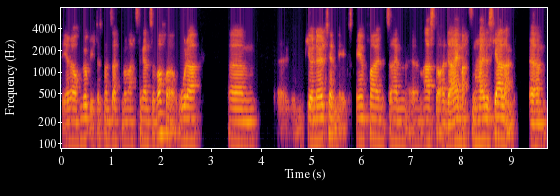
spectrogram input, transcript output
Wäre auch möglich, dass man sagt, man macht es eine ganze Woche oder ähm, äh, Björn Nölter im Extremfall mit seinem äh, Master or Die macht es ein halbes Jahr lang ähm,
